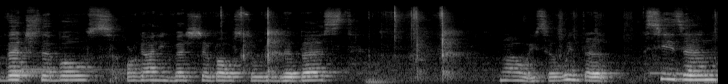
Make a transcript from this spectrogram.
vegetables, organic vegetables to be the best. Now it's a winter season.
